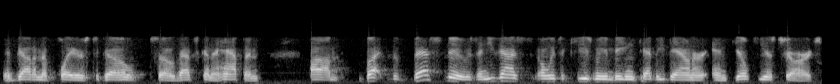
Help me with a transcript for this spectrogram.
They've got enough players to go, so that's going to happen. Um, but the best news, and you guys always accuse me of being Debbie Downer and guilty as charged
